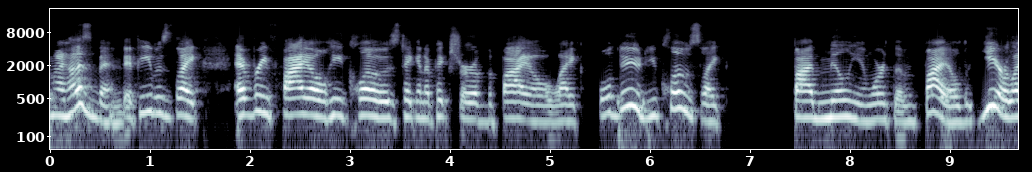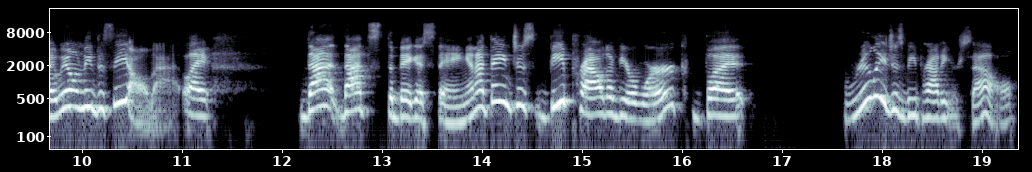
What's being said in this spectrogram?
my husband, if he was like every file he closed, taking a picture of the file, like, well, dude, you close like five million worth of files a year. Like we don't need to see all that. Like that that's the biggest thing. And I think just be proud of your work, but really just be proud of yourself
